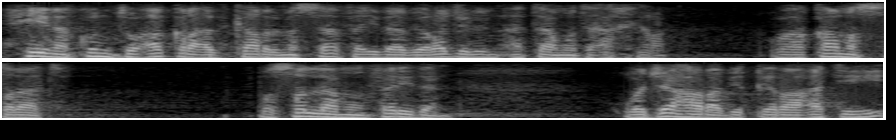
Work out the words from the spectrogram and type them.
حين كنت أقرأ أذكار المساء فإذا برجل أتى متأخرا وأقام الصلاة وصلى منفردا وجهر بقراءته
